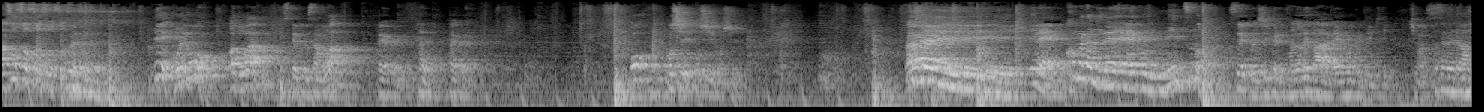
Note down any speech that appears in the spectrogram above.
あそうそうそうそうそう。そうでこれをあとはステップ3は早く。はい。早く。お惜しい惜しい惜しい。はい。いいね。こんな感じで、えー、この3つのステップをしっかりたどれば、えー、うまくできてきます。疲れた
